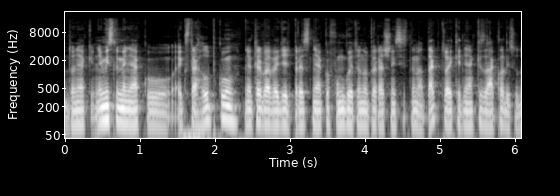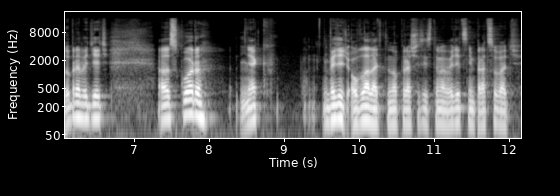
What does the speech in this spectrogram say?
do nejaký, nemyslíme nejakú extra hĺbku, netreba vedieť presne, ako funguje ten operačný systém a takto, aj keď nejaké základy sú dobre vedieť. Skôr nejak vedieť ovládať ten operačný systém a vedieť s ním pracovať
